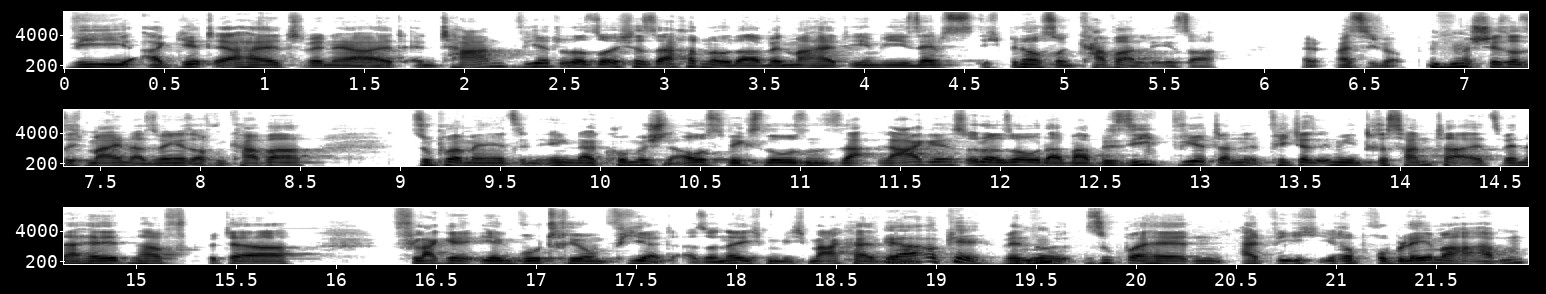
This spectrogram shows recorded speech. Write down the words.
wie agiert er halt, wenn er halt enttarnt wird oder solche Sachen oder wenn man halt irgendwie selbst, ich bin auch so ein Coverleser. Weiß ich, mhm. verstehst du, was ich meine? Also wenn jetzt auf dem Cover Superman jetzt in irgendeiner komischen, auswegslosen Lage ist oder so oder mal besiegt wird, dann finde ich das irgendwie interessanter, als wenn er heldenhaft mit der Flagge irgendwo triumphiert. Also, ne, ich, ich mag halt, wenn, ja, okay. wenn mhm. so Superhelden halt wie ich ihre Probleme haben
